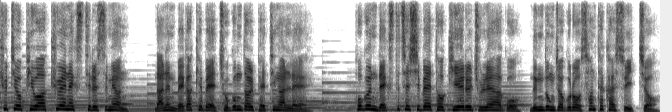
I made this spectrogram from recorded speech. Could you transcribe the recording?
QTOP와 QNXT를 쓰면 나는 메가캡에 조금 덜 베팅할래. 혹은 넥스트 70에 더 기회를 줄래 하고 능동적으로 선택할 수 있죠.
